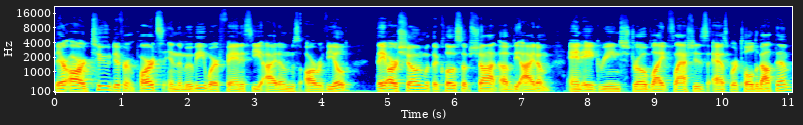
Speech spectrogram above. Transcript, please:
There are two different parts in the movie where fantasy items are revealed. They are shown with a close up shot of the item, and a green strobe light flashes as we're told about them.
